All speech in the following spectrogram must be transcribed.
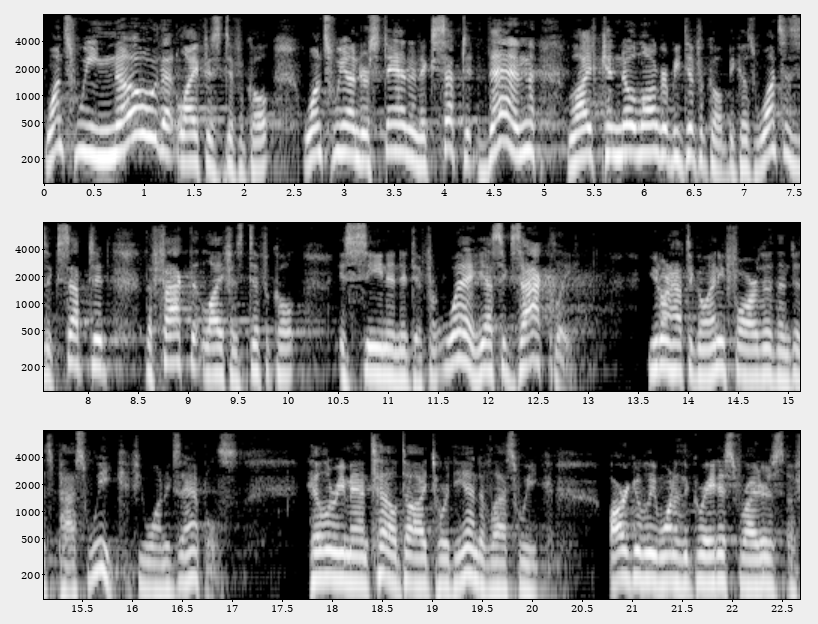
Once we know that life is difficult, once we understand and accept it, then life can no longer be difficult because once it's accepted, the fact that life is difficult is seen in a different way. Yes, exactly. You don't have to go any farther than this past week if you want examples. Hilary Mantel died toward the end of last week, arguably one of the greatest writers of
